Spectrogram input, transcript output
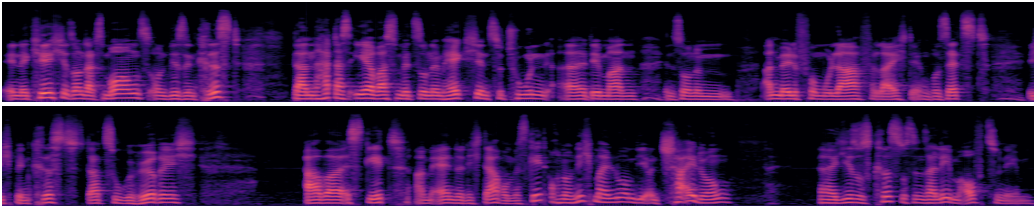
in eine Kirche sonntags morgens und wir sind Christ, dann hat das eher was mit so einem Häkchen zu tun, äh, den man in so einem Anmeldeformular vielleicht irgendwo setzt ich bin Christ, dazu gehöre ich. Aber es geht am Ende nicht darum. Es geht auch noch nicht mal nur um die Entscheidung, äh, Jesus Christus in sein Leben aufzunehmen.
